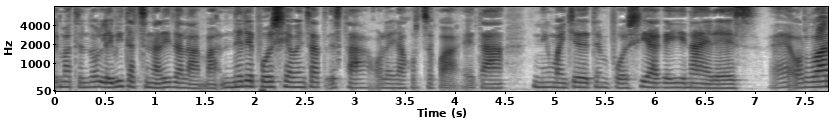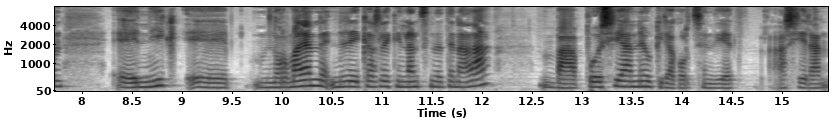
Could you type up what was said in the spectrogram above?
ematen do, lebitatzen ari dela, ba, nere poesia bentsat ez da hola irakurtzekoa, eta nik maite deten poesia gehiena ere ez. Eh? Orduan, e, nik e, normalean nire ikaslekin lantzen detena da, ba, poesia neuk irakortzen diet hasieran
